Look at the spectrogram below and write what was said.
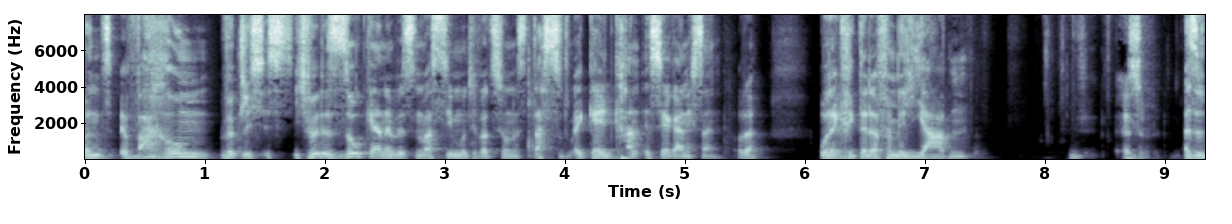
Und warum, wirklich, ich, würde so gerne wissen, was die Motivation ist, das zu tun. Geld kann es ja gar nicht sein, oder? Oder kriegt er dafür Milliarden? Also Also,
